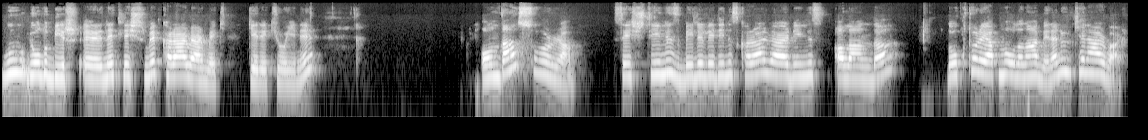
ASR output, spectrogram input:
bu yolu bir e, netleştirmek, karar vermek gerekiyor yine. Ondan sonra seçtiğiniz, belirlediğiniz, karar verdiğiniz alanda doktora yapma olanağı veren ülkeler var.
